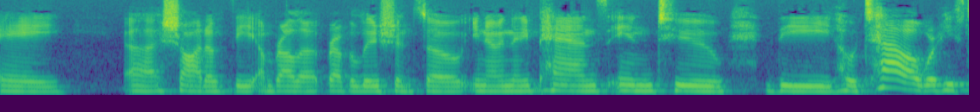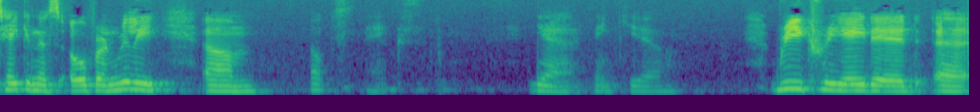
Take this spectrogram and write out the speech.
a uh, shot of the Umbrella Revolution. So, you know, and then he pans into the hotel where he's taken this over and really, um, oops, thanks. Yeah, thank you. Recreated, uh,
